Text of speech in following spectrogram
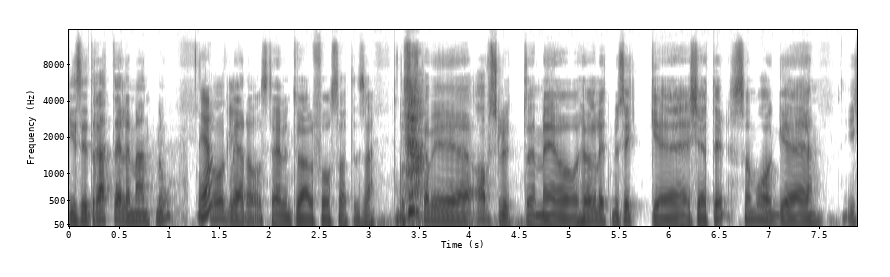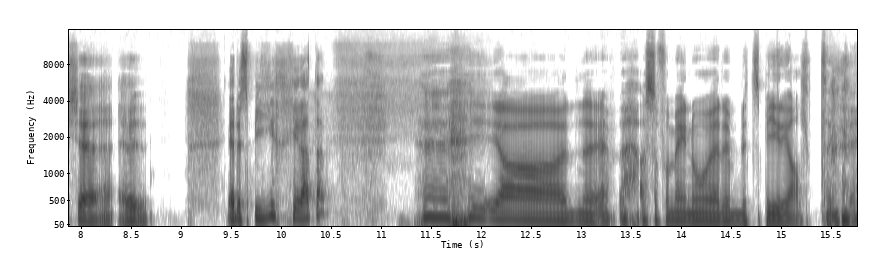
i sitt rette element nå. Ja. Og gleder oss til eventuell fortsettelse. Og så skal vi eh, avslutte med å høre litt musikk, eh, Kjetil, som òg eh, ikke er det, er det spir i dette? Ja Altså, for meg nå er det blitt spir i alt, egentlig.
